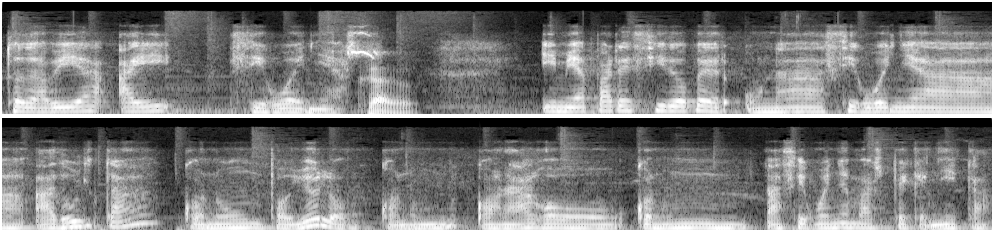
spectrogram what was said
todavía hay cigüeñas. Claro. Y me ha parecido ver una cigüeña adulta con un polluelo, con, un- con algo, con un- una cigüeña más pequeñita.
